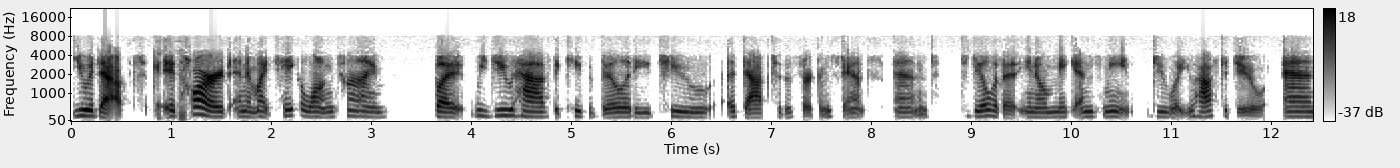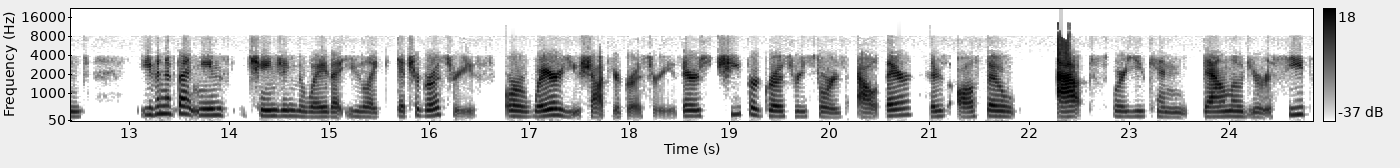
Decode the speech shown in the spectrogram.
you adapt. It's mm-hmm. hard and it might take a long time, but we do have the capability to adapt to the circumstance and to deal with it, you know, make ends meet, do what you have to do. And even if that means changing the way that you like get your groceries or where you shop your groceries. There's cheaper grocery stores out there. There's also apps where you can download your receipts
